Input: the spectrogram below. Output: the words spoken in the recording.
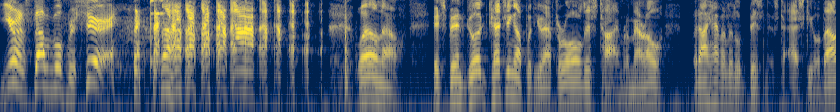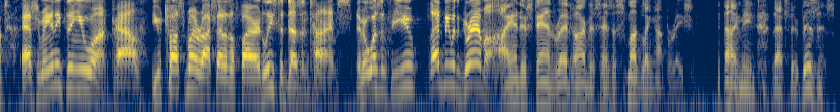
You're unstoppable for sure. Well, now, it's been good catching up with you after all this time, Romero. But I have a little business to ask you about. Ask me anything you want, pal. You've tossed my rocks out of the fire at least a dozen times. If it wasn't for you, I'd be with Grandma. I understand Red Harvest has a smuggling operation. I mean, that's their business.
